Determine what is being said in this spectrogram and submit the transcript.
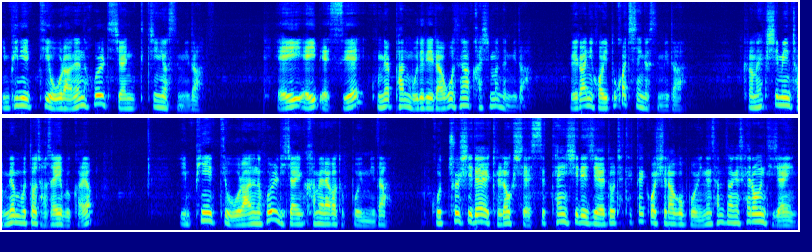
인피니티 5라는 홀 디자인 특징이었습니다. A8s의 국내판 모델이라고 생각하시면 됩니다. 외관이 거의 똑같이 생겼습니다. 그럼 핵심인 전면부터 자세히 볼까요? 인피니티 5라는 홀 디자인 카메라가 돋보입니다. 곧 출시될 갤럭시 S10 시리즈에도 채택될 것이라고 보이는 삼성의 새로운 디자인.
